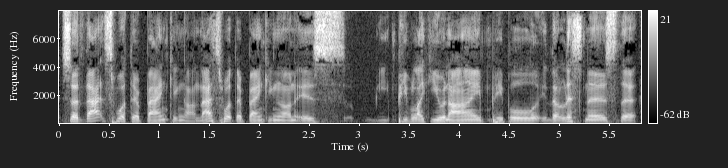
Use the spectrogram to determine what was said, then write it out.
So that's what they're banking on. That's what they're banking on is people like you and I, people, the listeners that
